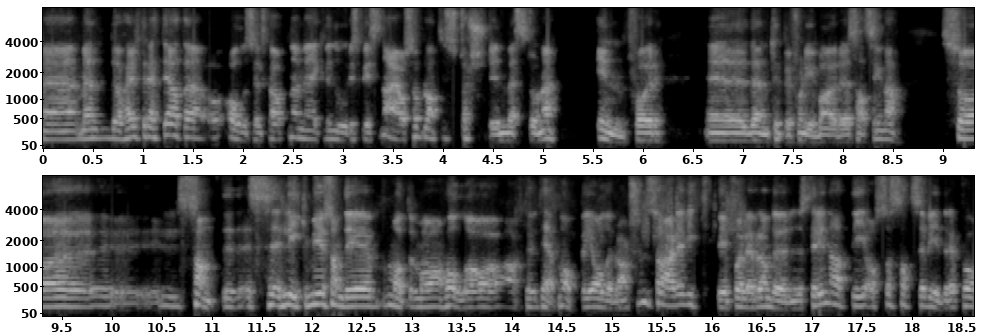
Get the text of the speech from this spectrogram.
Eh, men du har helt rett i at eh, oljeselskapene med Equinor i spissen er også blant de største investorene innenfor eh, den type fornybarsatsing. Så samtidig, like mye som de på en måte må holde aktiviteten oppe i oljebransjen, så er det viktig for leverandørindustrien at de også satser videre på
